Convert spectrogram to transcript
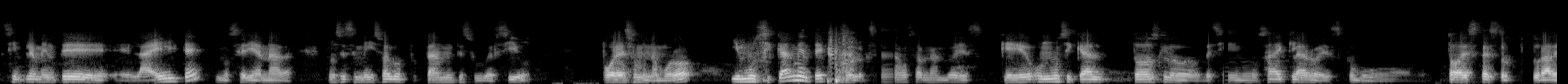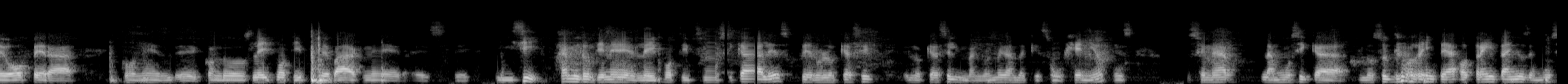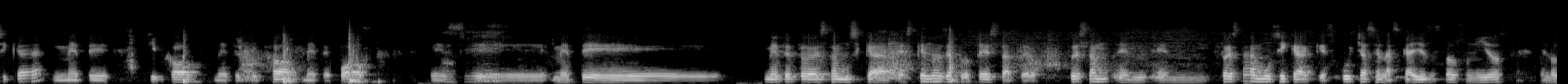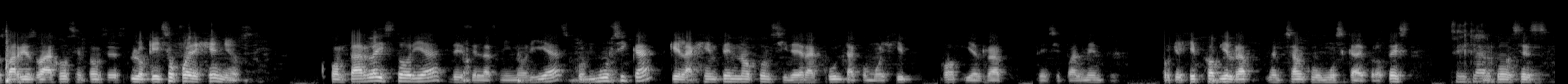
simplemente eh, la élite no sería nada. Entonces se me hizo algo totalmente subversivo. Por eso me enamoró. Y musicalmente, pues de lo que estamos hablando es que un musical, todos lo decimos, ay, claro, es como toda esta estructura de ópera con, el, eh, con los leitmotivs de Wagner, este, y sí, Hamilton tiene leitmotivs musicales, pero lo que hace, lo que hace el Manuel Miranda, que es un genio, es fusionar la música, los últimos 20 o 30 años de música, y mete hip hop, mete hip hop, mete pop, este, mete, mete toda esta música, es que no es de protesta, pero toda esta, en, toda esta música que escuchas en las calles de Estados Unidos, en los barrios bajos, entonces lo que hizo fue de genios contar la historia desde las minorías con música que la gente no considera culta, como el hip hop y el rap principalmente. Porque el hip hop y el rap empezaron como música de protesta. Sí, claro. Entonces,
